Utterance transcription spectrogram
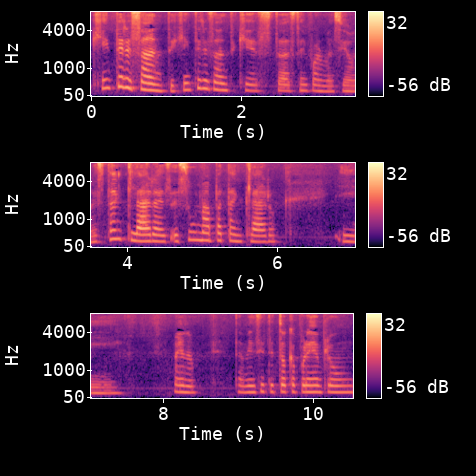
Qué interesante, qué interesante que es toda esta información. Es tan clara, es, un mapa tan claro. Y bueno, también si te toca, por ejemplo, un,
